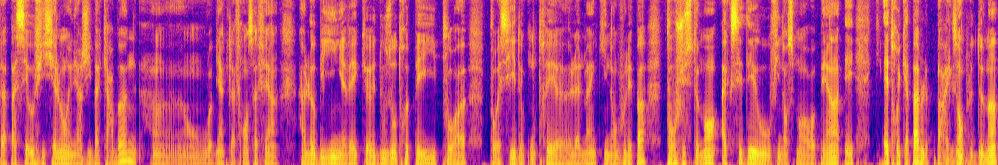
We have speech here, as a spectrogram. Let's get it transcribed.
va passer officiellement énergie bas carbone. on voit bien que la France a fait un, lobbying avec 12 autres pays pour, pour essayer de contrer l'Allemagne qui n'en voulait pas, pour justement accéder au financement européen et être capable, par exemple, demain,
